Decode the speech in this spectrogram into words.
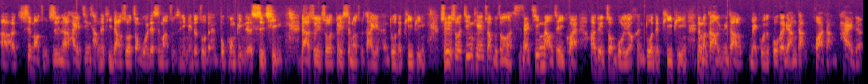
啊世贸组织呢，他也经常的提到说，中国在世贸组织里面都做的很不公平的事情。那所以说对世贸组织他也很多的批评。所以说今天川普总统是在经贸这一块，他对中国有很多的批评。那么刚好遇到美国的国会两党跨党派的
